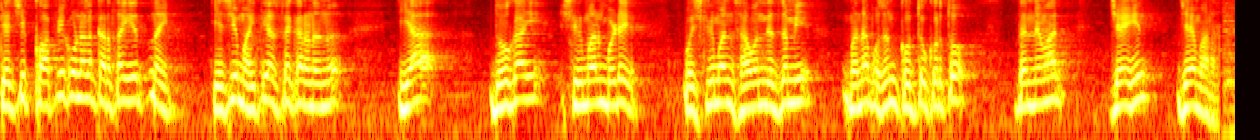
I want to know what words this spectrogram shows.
त्याची कॉपी कोणाला करता येत नाही? याची माहिती असल्या कारणानं या दोघाही श्रीमान बडे व श्रीमान सावंत यांचं मी मनापासून कौतुक करतो. धन्यवाद. जय हिंद. जय महाराष्ट्र.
